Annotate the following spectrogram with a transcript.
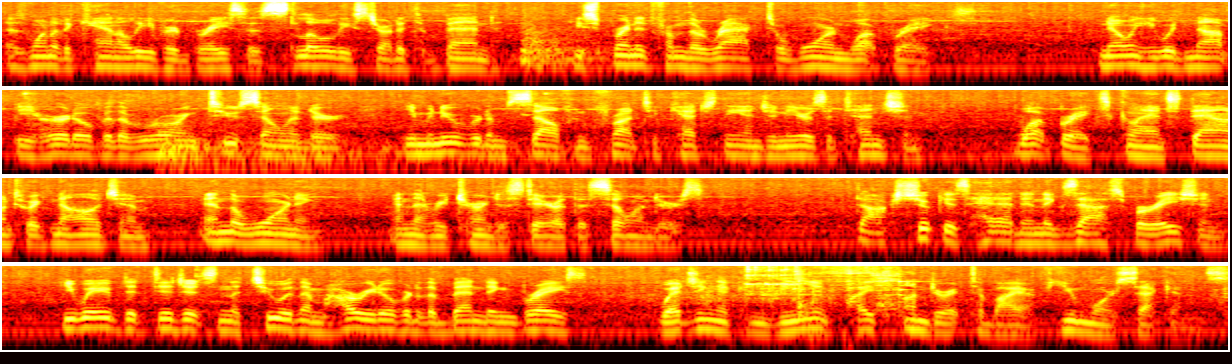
As one of the cantilevered braces slowly started to bend, he sprinted from the rack to warn What Brakes. Knowing he would not be heard over the roaring two cylinder, he maneuvered himself in front to catch the engineer's attention. What Brakes glanced down to acknowledge him and the warning, and then returned to stare at the cylinders. Doc shook his head in exasperation. He waved at Digits, and the two of them hurried over to the bending brace, wedging a convenient pipe under it to buy a few more seconds.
